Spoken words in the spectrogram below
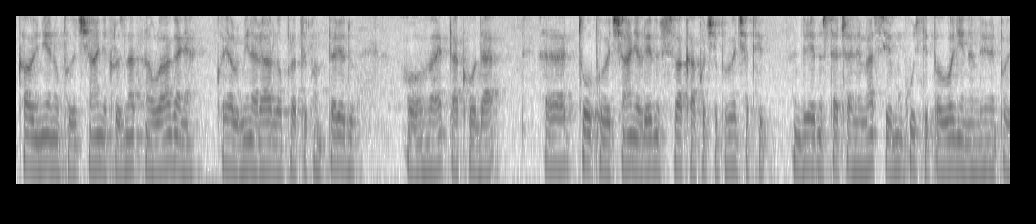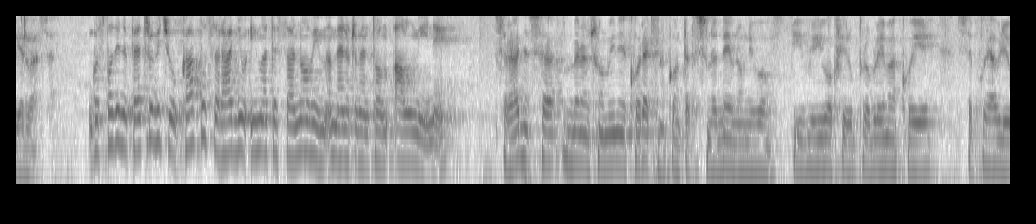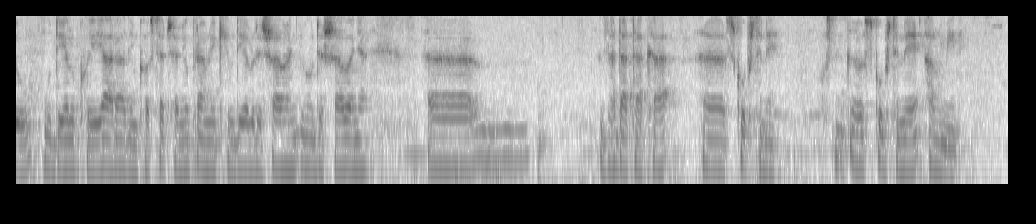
kao i njeno povećanje kroz znatna ulaganja koje je alumina radila u proteklom periodu, ovaj, tako da e, to povećanje vrijednosti svakako će povećati vrijednost stečajne mase i omogućiti povoljnije namirene povjerlaca. Gospodine Petroviću, kakvu saradnju imate sa novim menadžmentom Alumine? Saradnja sa menadžmentom linije je korektna, kontakti su na dnevnom nivou i u okviru problema koje se pojavljuju u dijelu koji ja radim kao stečajni upravnik i u dijelu rješavanja, rješavanja e, zadataka e, skupštine, e, skupštine Alumini.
